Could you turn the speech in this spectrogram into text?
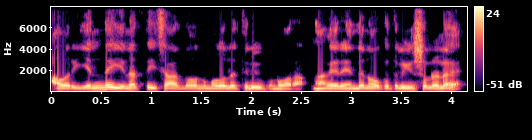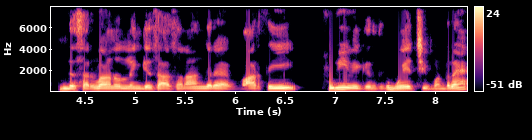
அவர் எந்த இனத்தை சார்ந்தவர்னு முதல்ல தெளிவு பண்ணுவாராம். நான் வேற எந்த நோக்கத்திலையும் சொல்லலை. இந்த சர்வானுல்லங்க சாசனாங்கிற வார்த்தையை புரிய வைக்கிறதுக்கு முயற்சி பண்றேன்.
